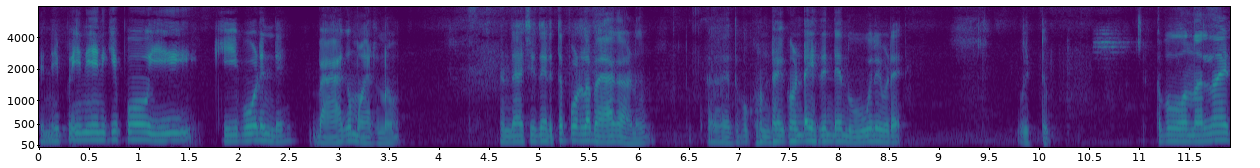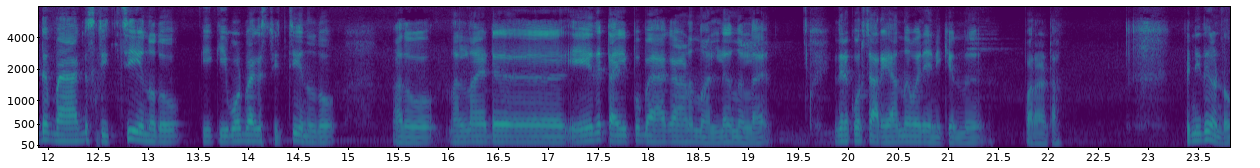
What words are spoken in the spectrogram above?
പിന്നെ ഇപ്പോൾ ഇനി എനിക്കിപ്പോൾ ഈ കീബോർഡിന്റെ ബാഗ് മാറ്റണം. എന്താ വെച്ചാൽ ഇത് എടുത്തപ്പോൾ ഉള്ള ബാഗാണ് ഇതിപ്പോൾ കൊണ്ടുപോയി കൊണ്ടുപോയി ഇതിന്റെ നൂലിവിടെ വിട്ടു. അപ്പോൾ നന്നായിട്ട് ബാഗ് സ്റ്റിച്ച് ചെയ്യുന്നതോ ഈ കീബോർഡ് ബാഗ് സ്റ്റിച്ച് ചെയ്യുന്നതോ അതോ നന്നായിട്ട് ഏത് ടൈപ്പ് ബാഗാണ് നല്ലതെന്നുള്ള ഇതിനെക്കുറിച്ച് അറിയാവുന്നവർ എനിക്കൊന്ന് പറയട്ടാ. പിന്നെ ഇത് കണ്ടോ?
